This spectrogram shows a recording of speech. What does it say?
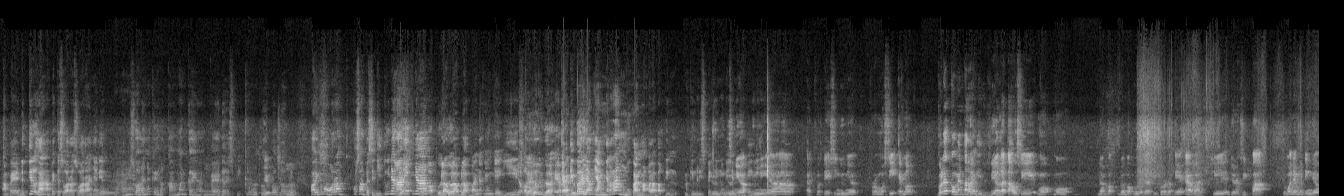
sampai detil kan sampai ke suara-suaranya dia Hmm. ah, ini suaranya kayak rekaman kayak Hmm. kayak dari speaker atau Yep. apa bla bla Hmm. oh ini mah orang kok sampai segitunya Iya, nariknya bla bla bla banyak yang kayak gitu gue juga heran jadi juga. banyak yang nyerang bukan malah makin makin respect dunia Indonesia dunia, kayak gitu dunia advertising dunia promosi emang gue liat komentar dia, gitu sih. dia nggak tahu sih mau mau dampak dampak buruknya si produknya eh apa si Jurassic Park cuman yang penting dia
